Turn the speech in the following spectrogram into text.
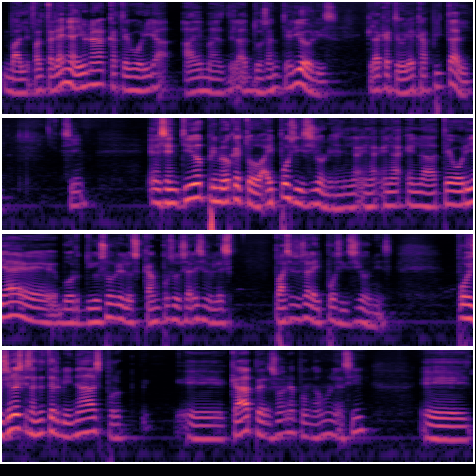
Vale, faltaría añadir una categoría, además de las dos anteriores, que es la categoría capital. ¿sí? En el sentido, primero que todo, hay posiciones. En la, en la, en la, teoría de Bourdieu sobre los campos sociales y sobre el espacio social hay posiciones. Posiciones que están determinadas por eh, cada persona, pongámosle así, eh,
